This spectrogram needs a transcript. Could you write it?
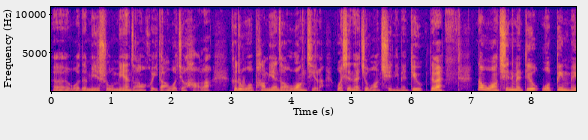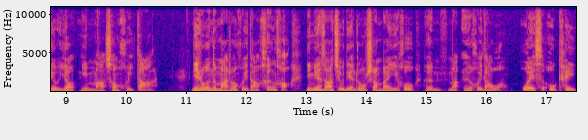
呃，我的秘书明天早上回答我就好了。可是我怕明天早上我忘记了，我现在就往群里面丢，对吧？那我往群里面丢，我并没有要你马上回答。你如果能马上回答，很好。你明天早上九点钟上班以后，呃，马呃回答我，我也是 OK，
